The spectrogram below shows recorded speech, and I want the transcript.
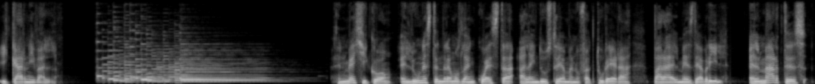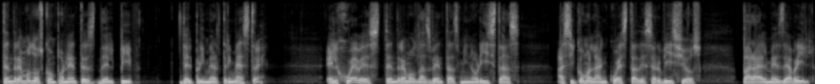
y Carnival. En México, el lunes tendremos la encuesta a la industria manufacturera para el mes de abril. El martes tendremos los componentes del PIB del primer trimestre. El jueves tendremos las ventas minoristas, así como la encuesta de servicios para el mes de abril.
